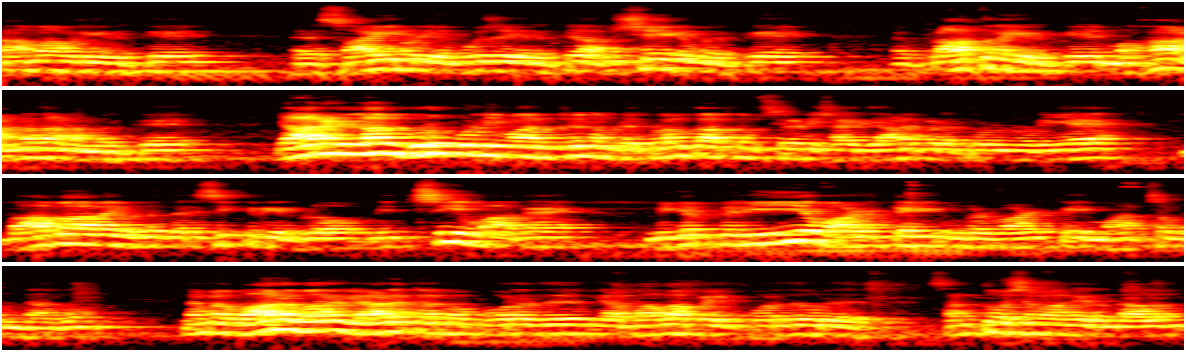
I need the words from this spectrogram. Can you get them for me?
நாமாவளி இருக்குது சாயினுடைய பூஜை இருக்குது அபிஷேகம் இருக்குது பிரார்த்தனை இருக்குது மகா அன்னதானம் இருக்குது யாரெல்லாம் குரு பூர்ணிமா என்று நம்முடைய குளம் காக்கும் சிரடி சாய் தியானபீடத்தினுடைய பாபாவை வந்து தரிசிக்கிறீர்களோ நிச்சயமாக மிகப்பெரிய வாழ்க்கை உங்கள் வாழ்க்கை மாற்றம் உண்டாகும். நம்ம வார வாரம் வியாழக்கிழமை போகிறது பாபா கோயில் போகிறது ஒரு சந்தோஷமாக இருந்தாலும்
